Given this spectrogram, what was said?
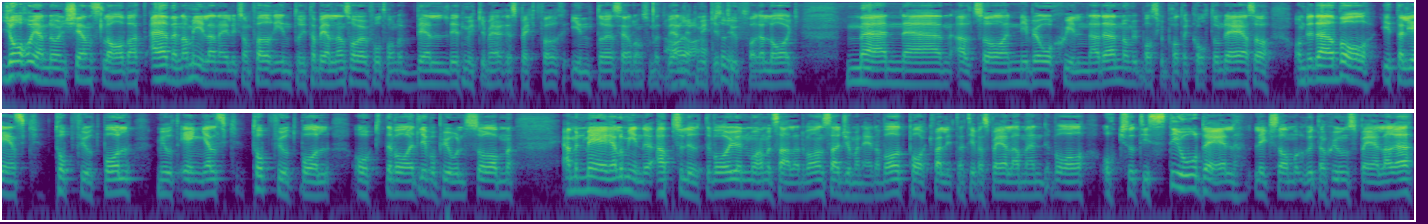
jag har ju ändå en känsla av att även när Milan är liksom före Inter i tabellen så har jag fortfarande väldigt mycket mer respekt för Inter. Jag ser dem som ett ja, väldigt ja, mycket tuffare lag. Men eh, alltså nivåskillnaden, om vi bara ska prata kort om det, alltså om det där var italiensk toppfotboll mot engelsk toppfotboll och det var ett Liverpool som Ja men mer eller mindre, absolut. Det var ju en Mohamed Salah, det var en Sadio Mané, det var ett par kvalitativa spelare, men det var också till stor del liksom rotationsspelare.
